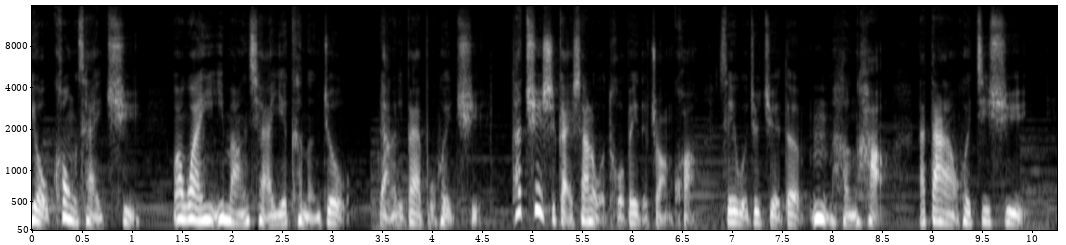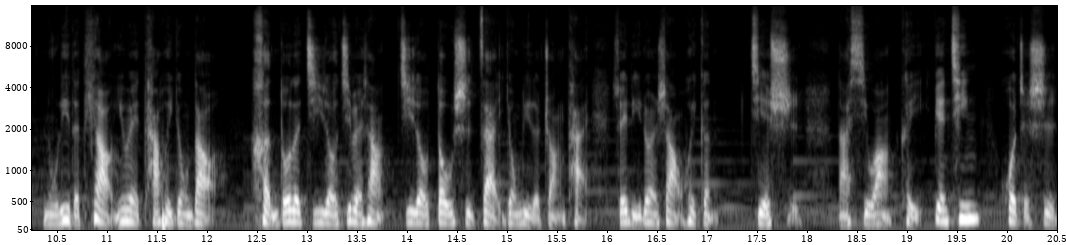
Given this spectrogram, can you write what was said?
有空才去。万万一一忙起来，也可能就两个礼拜不会去。它确实改善了我驼背的状况，所以我就觉得嗯很好。那当然我会继续努力的跳，因为它会用到很多的肌肉，基本上肌肉都是在用力的状态，所以理论上我会更结实。那希望可以变轻，或者是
